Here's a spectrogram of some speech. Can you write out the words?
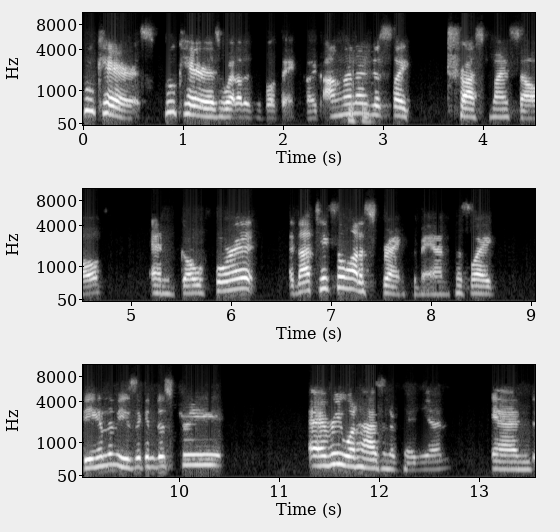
Who cares? Who cares what other people think? Like I'm gonna mm-hmm. just like trust myself and go for it. And that takes a lot of strength man because like being in the music industry everyone has an opinion and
